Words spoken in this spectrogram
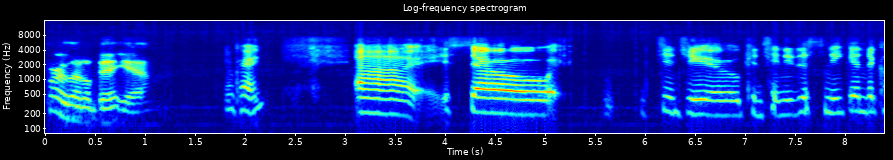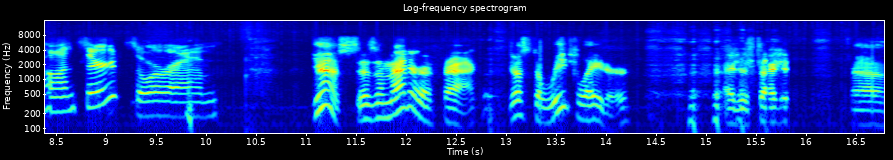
For a little bit, yeah. Okay. Uh, so did you continue to sneak into concerts or um Yes, as a matter of fact, just a week later, I decided uh,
